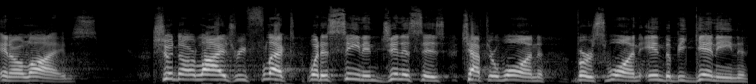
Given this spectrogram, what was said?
in our lives? Shouldn't our lives reflect what is seen in Genesis chapter 1, verse 1? In the beginning,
